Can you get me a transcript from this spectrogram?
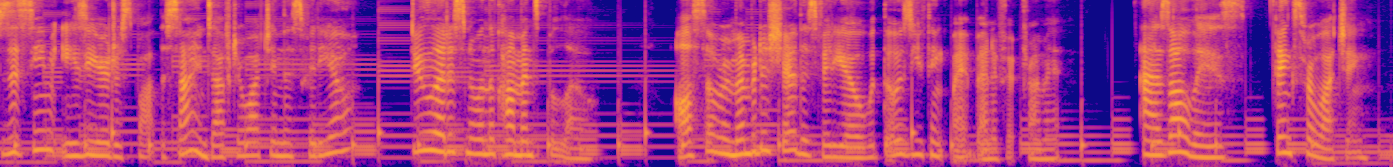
Does it seem easier to spot the signs after watching this video? Do let us know in the comments below. Also, remember to share this video with those you think might benefit from it. As always, thanks for watching.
